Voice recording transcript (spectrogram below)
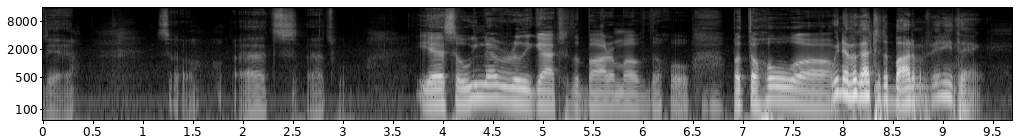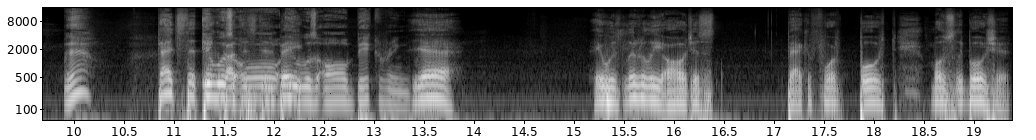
Yeah. So that's that's yeah. So we never really got to the bottom of the whole, but the whole uh, we never got to the bottom of anything. Yeah. That's the It thing was about this debate. it was all bickering. bro. yeah. It was literally all just back and forth, bull, mostly bullshit.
